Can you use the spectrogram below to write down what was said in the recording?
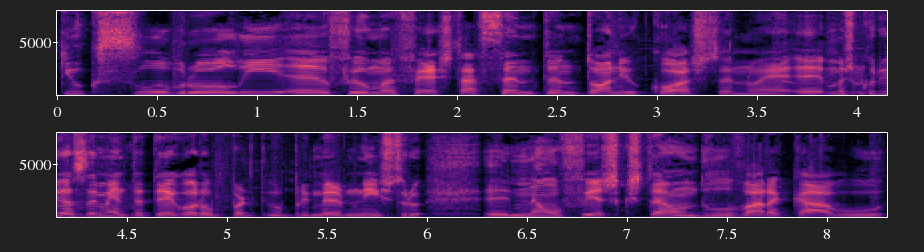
que o que se celebrou ali eh, foi uma festa a Santo António Costa, não é? Eh, mas, curiosamente, até agora o, o Primeiro-Ministro não fez questão de levar a cabo o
